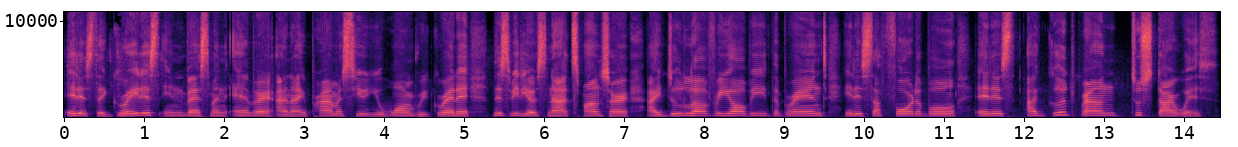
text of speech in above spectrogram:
It is the greatest investment ever and I promise you, you won't regret it. This video is not sponsored. I do love Ryobi, the brand. It is affordable. It is a good brand to start with.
